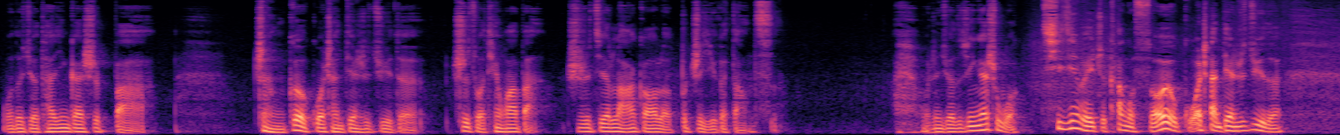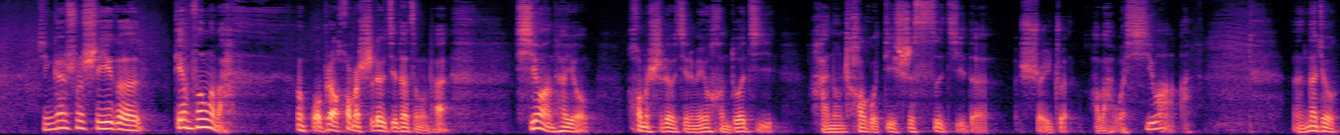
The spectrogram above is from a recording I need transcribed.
我都觉得它应该是把整个国产电视剧的制作天花板。直接拉高了不止一个档次，哎，我真觉得这应该是我迄今为止看过所有国产电视剧的，应该说是一个巅峰了吧？我不知道后面十六集他怎么拍，希望他有后面十六集里面有很多集还能超过第十四集的水准，好吧？我希望啊，嗯，那就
